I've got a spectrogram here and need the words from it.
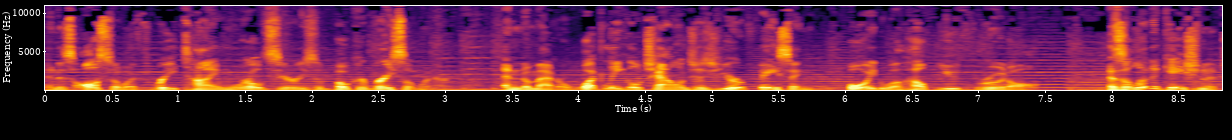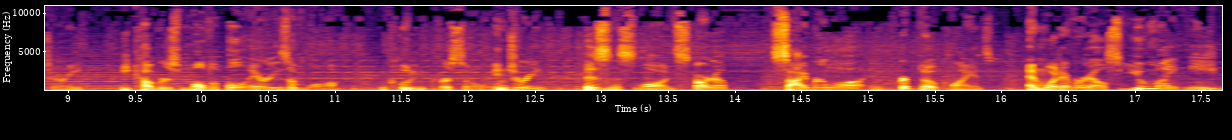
and is also a three time World Series of Poker bracelet winner. And no matter what legal challenges you're facing, Boyd will help you through it all. As a litigation attorney, he covers multiple areas of law, including personal injury, business law and startup, cyber law, and crypto clients, and whatever else you might need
